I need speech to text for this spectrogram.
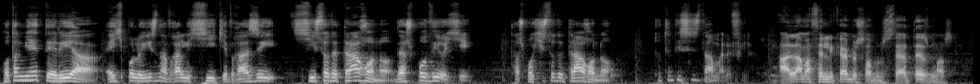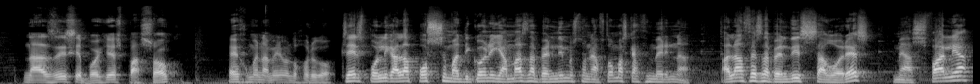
όταν μια εταιρεία έχει υπολογίσει να βγάλει χ και βγάζει χ στο τετράγωνο, δεν θα σου πω δύο χ, θα σου πω χ στο τετράγωνο, τότε τι συζητάμε, ρε φίλε. Αλλά άμα θέλει κάποιος από τους θεατές μας να ζήσει εποχές Πασόκ, έχουμε ένα μήνυμα με το χορηγό. Ξέρεις πολύ καλά πόσο σημαντικό είναι για μας να επενδύουμε στον εαυτό μας καθημερινά. Αλλά αν θες να επενδύσεις στις αγορές με ασφάλεια,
